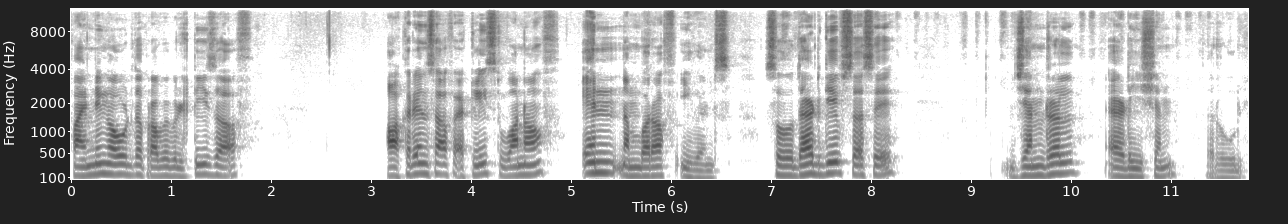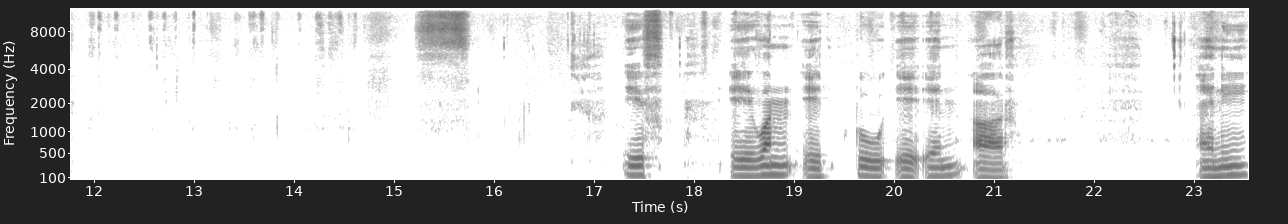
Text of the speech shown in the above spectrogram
finding out the probabilities of occurrence of at least one of n number of events. So, that gives us a general addition rule. If a 1, A 2, A n are any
